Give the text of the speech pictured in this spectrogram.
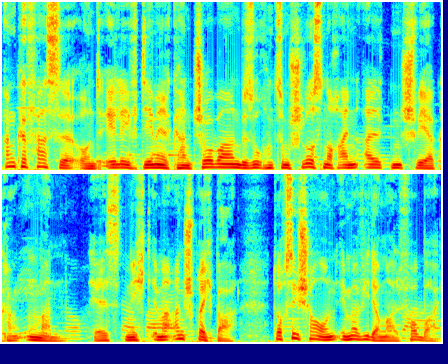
Anke Fasse und Elif Demirkan Çoban besuchen zum Schluss noch einen alten, schwerkranken Mann. Er ist nicht immer ansprechbar, doch sie schauen immer wieder mal vorbei.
